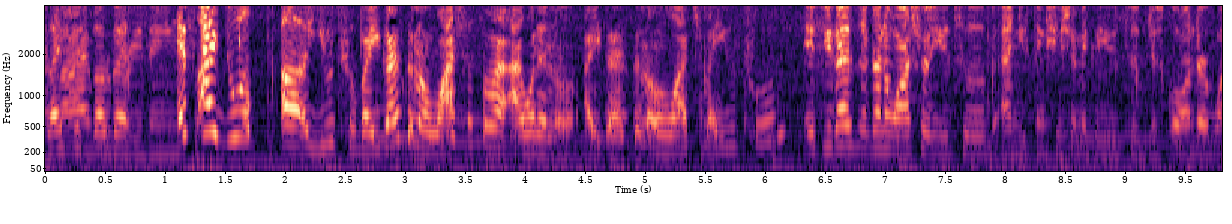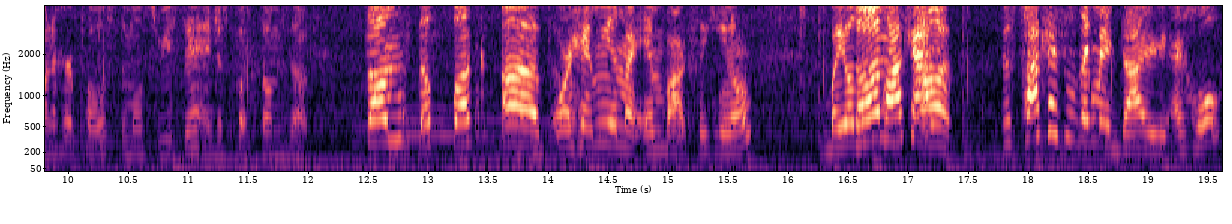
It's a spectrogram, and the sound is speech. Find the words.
Life is still good. If I do a, a YouTube, are you guys gonna watch this? Or I want to know. Are you guys gonna watch my YouTube? If you guys are gonna watch her YouTube and you think she should make a YouTube, just go under one of her posts, the most recent, and just put thumbs up. Thumbs the fuck up, Thumbs or hit me in my inbox, like you know. But yo, this podcast, up. this podcast is like my diary. I hope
